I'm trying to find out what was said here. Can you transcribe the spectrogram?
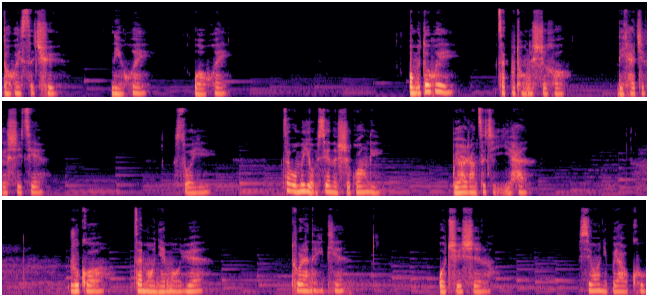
都会死去，你会，我会，我们都会在不同的时候离开这个世界。所以，在我们有限的时光里，不要让自己遗憾。如果在某年某月，突然的一天，我去世了。希望你不要哭，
